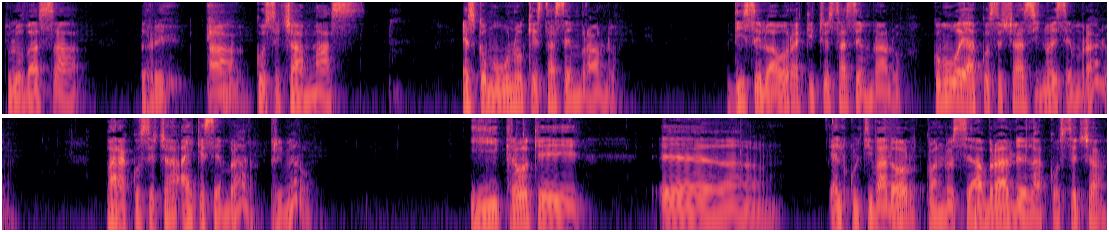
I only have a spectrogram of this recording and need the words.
tú lo vas a, a cosechar más. Es como uno que está sembrando. Díselo ahora que tú estás sembrando. ¿Cómo voy a cosechar si no he sembrado? Para cosechar hay que sembrar primero. Y creo que eh, el cultivador, cuando se habla de la cosecha,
